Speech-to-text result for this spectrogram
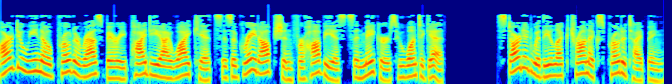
Arduino Proto Raspberry Pi DIY kits is a great option for hobbyists and makers who want to get started with electronics prototyping.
